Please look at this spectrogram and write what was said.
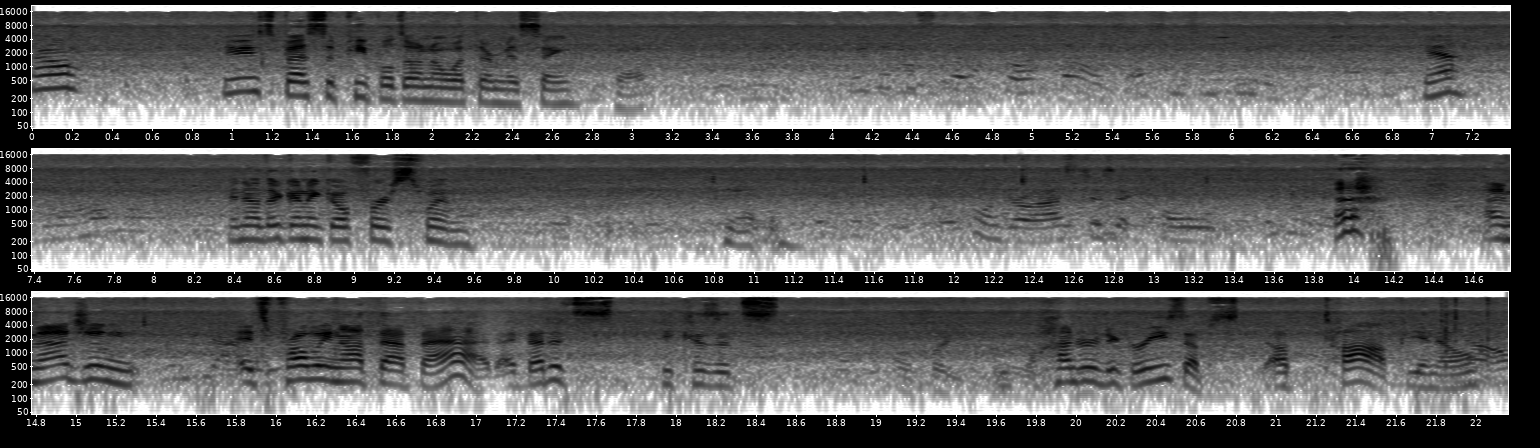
Well, maybe it's best if people don't know what they're missing. Yeah. Yeah. I know they're gonna go for a swim. Yeah. Come on, girl, asked, is it cold? I imagine it's probably not that bad. I bet it's because it's Oh, It's like 100 degrees up up top, you know. No.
